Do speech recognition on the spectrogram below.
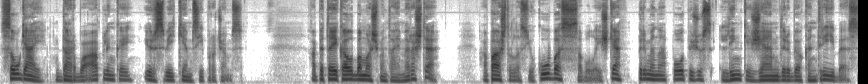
saugiai darbo aplinkai ir sveikiems įpročiams. Apie tai kalbama šventajame rašte. Apaštalas Jokūbas savo laiške primena popiežius linki žemdirbio kantrybės.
